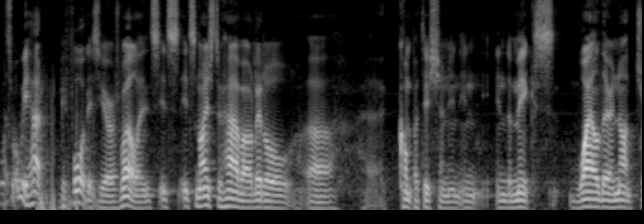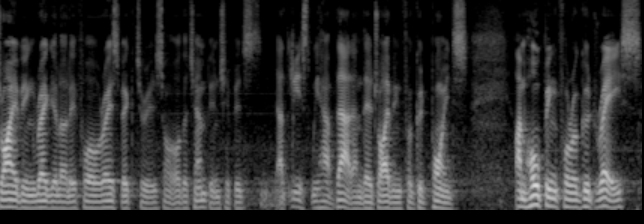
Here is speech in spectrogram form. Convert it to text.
That's what we had before this year as well. It's it's it's nice to have our little uh, uh, competition in, in in the mix while they're not driving regularly for race victories or, or, the championship. It's at least we have that, and they're driving for good points. I'm hoping for a good race,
